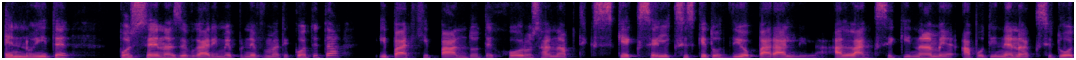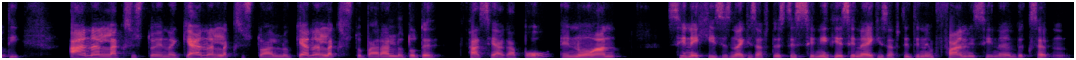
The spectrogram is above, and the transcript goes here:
εννοείται πως σε ένα ζευγάρι με πνευματικότητα υπάρχει πάντοτε χώρος ανάπτυξης και εξέλιξης και το δύο παράλληλα. Αλλά ξεκινάμε από την έναρξη του ότι αν αλλάξεις το ένα και αν αλλάξεις το άλλο και αν αλλάξεις το παράλληλο, τότε θα σε αγαπώ. Ενώ αν συνεχίσεις να έχεις αυτές τις συνήθειες ή να έχεις αυτή την εμφάνιση, να, δεν, ξέρω,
